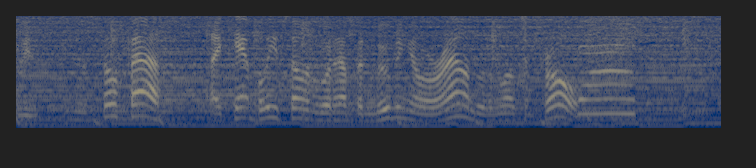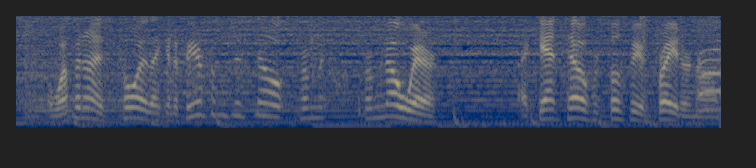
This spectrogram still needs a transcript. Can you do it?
I mean, it was so fast, I can't believe someone would have been moving him around with remote control. That's A weaponized toy that can appear from just no from from nowhere. I can't tell if we're supposed to be afraid or not.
